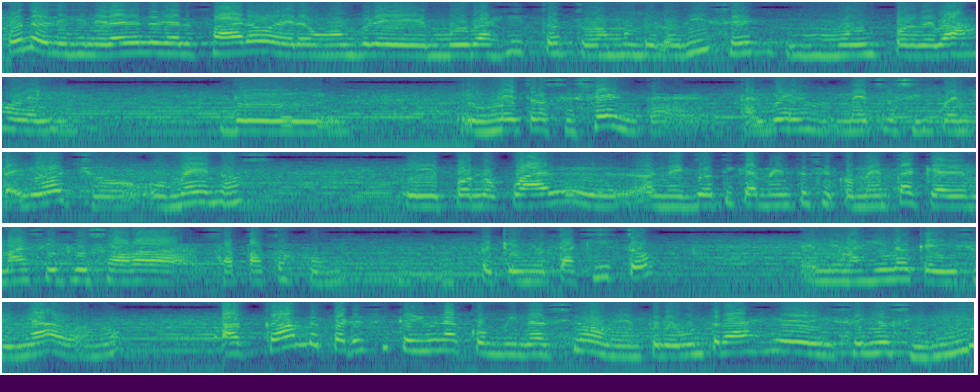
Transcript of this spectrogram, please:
Bueno, el general de Alfaro era un hombre muy bajito, todo el mundo lo dice, muy por debajo del de metro sesenta, tal vez metro cincuenta y ocho o menos, eh, por lo cual anecdóticamente se comenta que además siempre usaba zapatos con un pequeño taquito, eh, me imagino que diseñado, ¿no? Acá me parece que hay una combinación entre un traje de diseño civil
